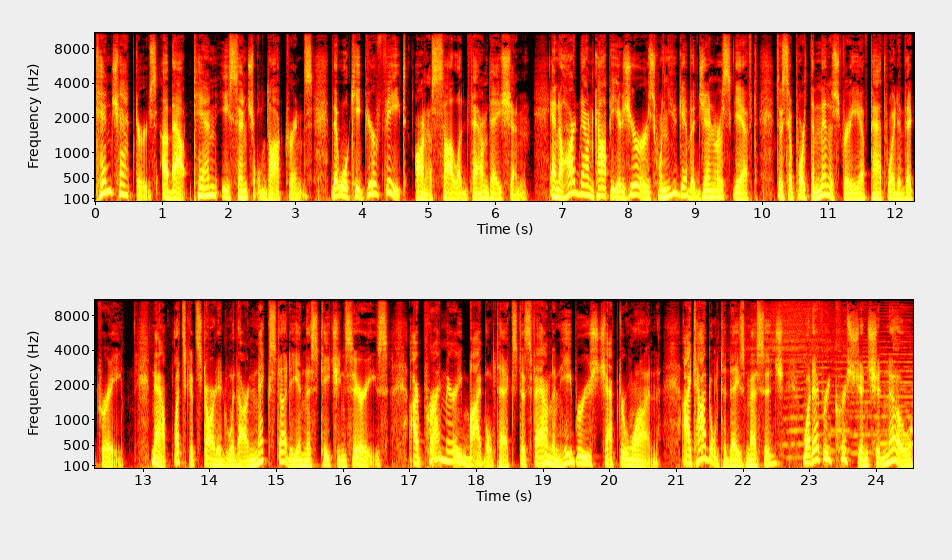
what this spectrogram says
10 chapters about 10 essential doctrines that will keep your feet on a solid foundation. And a hardbound copy is yours when you give a generous gift to support the ministry of Pathway to Victory. Now, let's get started with our next study in this teaching series. Our primary Bible text is found in Hebrews chapter 1. I titled today's message, What Every Christian Should Know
